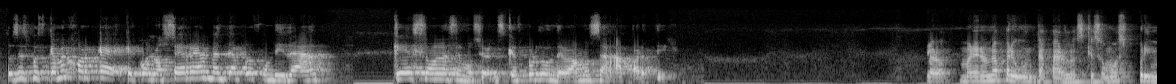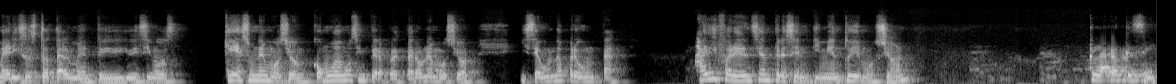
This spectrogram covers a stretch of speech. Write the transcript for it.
Entonces, pues qué mejor que, conocer realmente a profundidad qué son las emociones, que es por donde vamos a, a partir. Claro, Mariana, una pregunta para los que somos primerizos totalmente y decimos, ¿Qué es una emoción? ¿Cómo debemos interpretar una emoción? Y segunda pregunta, ¿hay diferencia entre sentimiento y emoción? Claro que sí.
